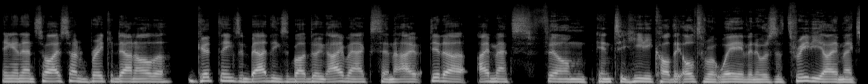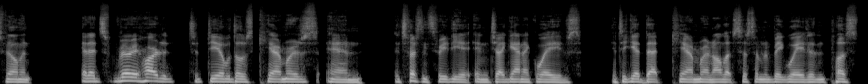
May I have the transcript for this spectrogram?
thing. And then so I started breaking down all the good things and bad things about doing IMAX. And I did a IMAX film in Tahiti called The Ultimate Wave. And it was a 3D IMAX film. And, and it's very hard to, deal with those cameras and especially 3D in gigantic waves and to get that camera and all that system in big waves. And plus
